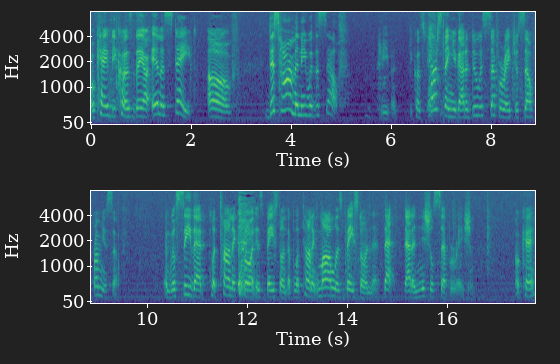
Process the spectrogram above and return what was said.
Okay, because they are in a state of disharmony with the self, even. Because first thing you got to do is separate yourself from yourself. And we'll see that Platonic thought is based on, the Platonic model is based on that, that, that initial separation. Okay?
